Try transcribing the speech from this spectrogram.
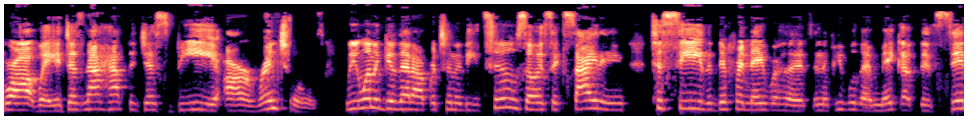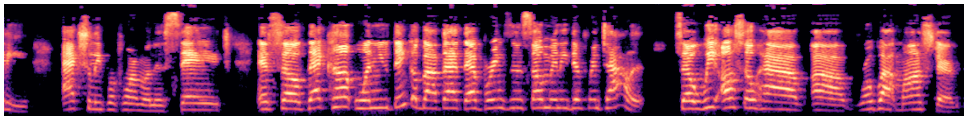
Broadway. It does not have to just be our rentals. We want to give that opportunity too. So it's exciting to see the different neighborhoods and the people that make up this city actually perform on this stage. And so that come when you think about that, that brings in so many different talents. So we also have uh, Robot Monster,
